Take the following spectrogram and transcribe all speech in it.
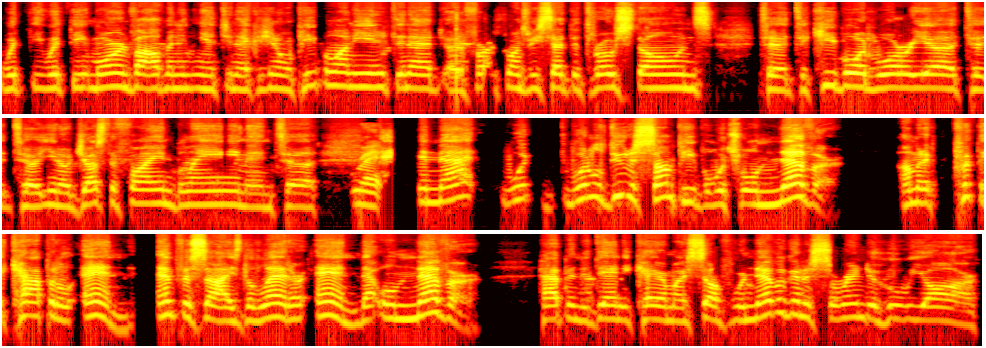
with the with the more involvement in the internet, because you know, when people on the internet are the first ones we said to throw stones, to to keyboard warrior, to to you know justifying blame, and to right, and that what what'll do to some people, which will never I'm going to put the capital N, emphasize the letter N. That will never happen to Dani K or myself. We're never going to surrender who we are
